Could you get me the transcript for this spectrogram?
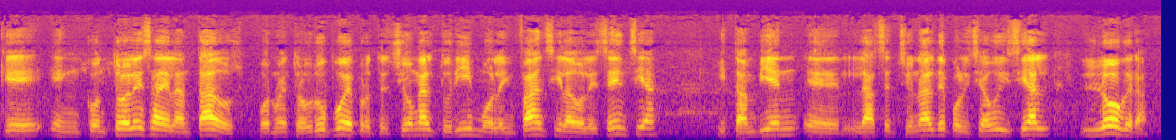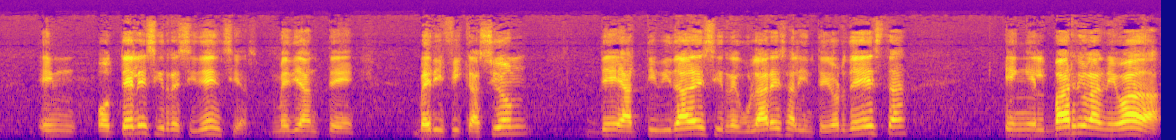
que en controles adelantados por nuestro grupo de protección al turismo, la infancia y la adolescencia, y también eh, la seccional de Policía Judicial, logra en hoteles y residencias, mediante verificación de actividades irregulares al interior de esta, en el barrio La Nevada,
